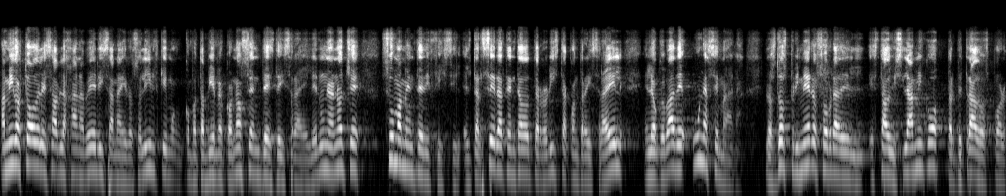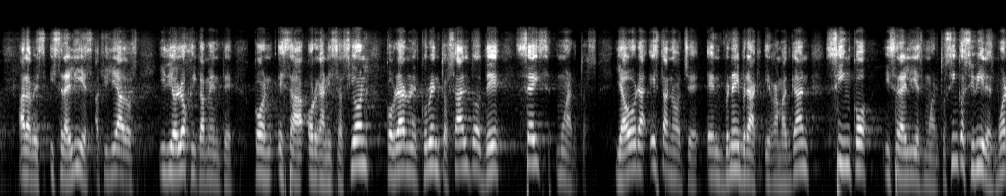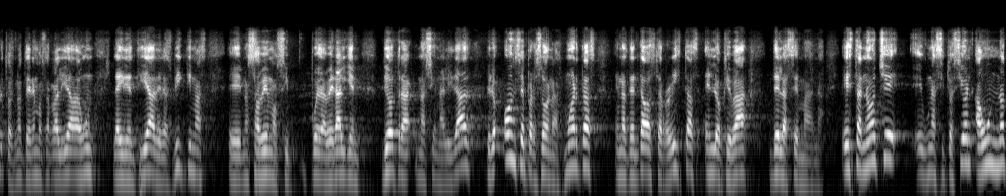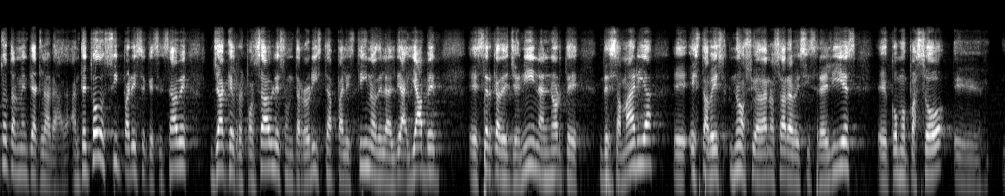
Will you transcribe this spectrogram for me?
Amigos todos, les habla Hanna Beris, Ana Jerosolimsky, como también me conocen, desde Israel. En una noche sumamente difícil, el tercer atentado terrorista contra Israel en lo que va de una semana. Los dos primeros, obra del Estado Islámico, perpetrados por árabes israelíes afiliados ideológicamente con esa organización, cobraron el cruento saldo de seis muertos. Y ahora, esta noche, en Bnei Brak y Ramat Gan, cinco israelíes muertos, cinco civiles muertos, no tenemos en realidad aún la identidad de las víctimas, eh, no sabemos si puede haber alguien de otra nacionalidad, pero 11 personas muertas en atentados terroristas en lo que va de la semana. Esta noche eh, una situación aún no totalmente aclarada. Ante todo sí parece que se sabe, ya que el responsable es un terrorista palestino de la aldea Yabed, eh, cerca de Jenin, al norte de Samaria, eh, esta vez no ciudadanos árabes israelíes, eh, como pasó,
